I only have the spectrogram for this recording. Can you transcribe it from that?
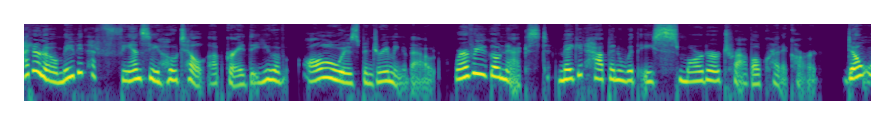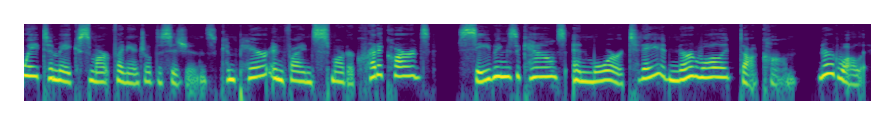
I don't know, maybe that fancy hotel upgrade that you have always been dreaming about. Wherever you go next, make it happen with a smarter travel credit card. Don't wait to make smart financial decisions. Compare and find smarter credit cards, savings accounts, and more today at nerdwallet.com. Nerdwallet.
